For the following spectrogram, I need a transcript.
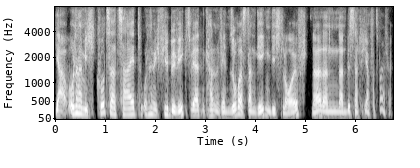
ja unheimlich kurzer Zeit unheimlich viel bewegt werden kann. Und wenn sowas dann gegen dich läuft, ne, dann, dann bist du natürlich am Verzweifeln.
